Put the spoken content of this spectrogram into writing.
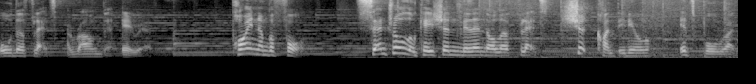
older flats around the area. Point number four, central location million dollar flats should continue its bull run.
